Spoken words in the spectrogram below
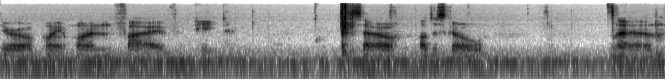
0.158. So I'll just go um,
